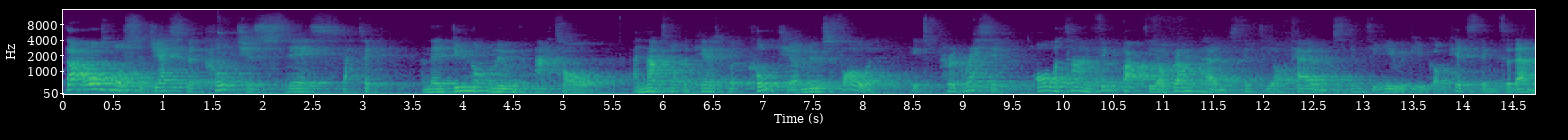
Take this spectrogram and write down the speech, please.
That almost suggests that cultures stay static and they do not move at all. And that's not the case, but culture moves forward. It's progressive all the time. Think back to your grandparents, think to your parents, think to you. If you've got kids, think to them.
